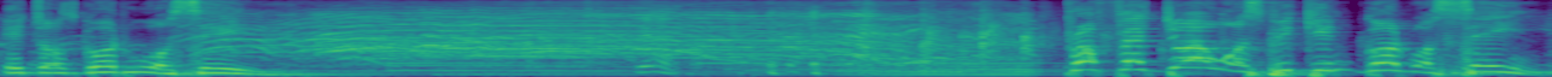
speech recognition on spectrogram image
it was God who was saying. Yeah. Prophet Joel was speaking, God was saying.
